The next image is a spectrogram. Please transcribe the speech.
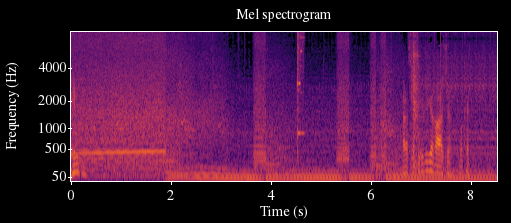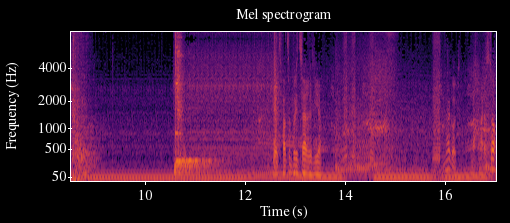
Hinten. War das Fahrzeug in die Garage? Okay. Jetzt fahr zum Polizeirevier. Na gut, machen wir das doch.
